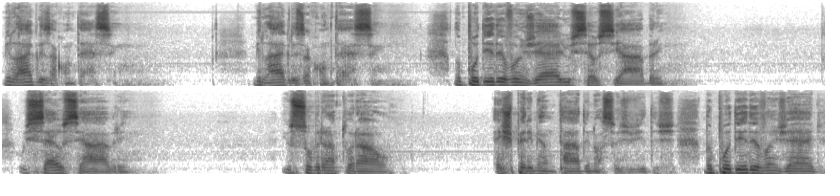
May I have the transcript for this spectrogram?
milagres acontecem. Milagres acontecem. No poder do Evangelho, os céus se abrem. Os céus se abrem. E o sobrenatural é experimentado em nossas vidas. No poder do Evangelho,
